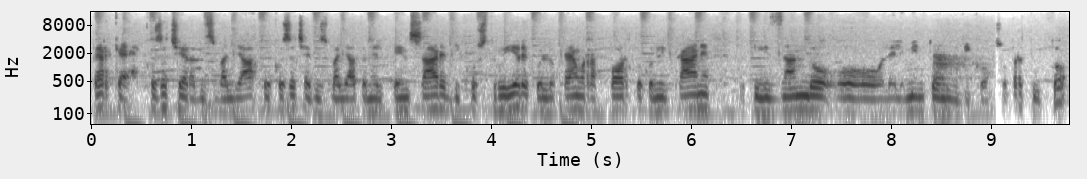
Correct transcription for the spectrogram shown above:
perché? Cosa c'era di sbagliato e cosa c'è di sbagliato nel pensare di costruire quello che è un rapporto con il cane utilizzando oh, l'elemento ludico, soprattutto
